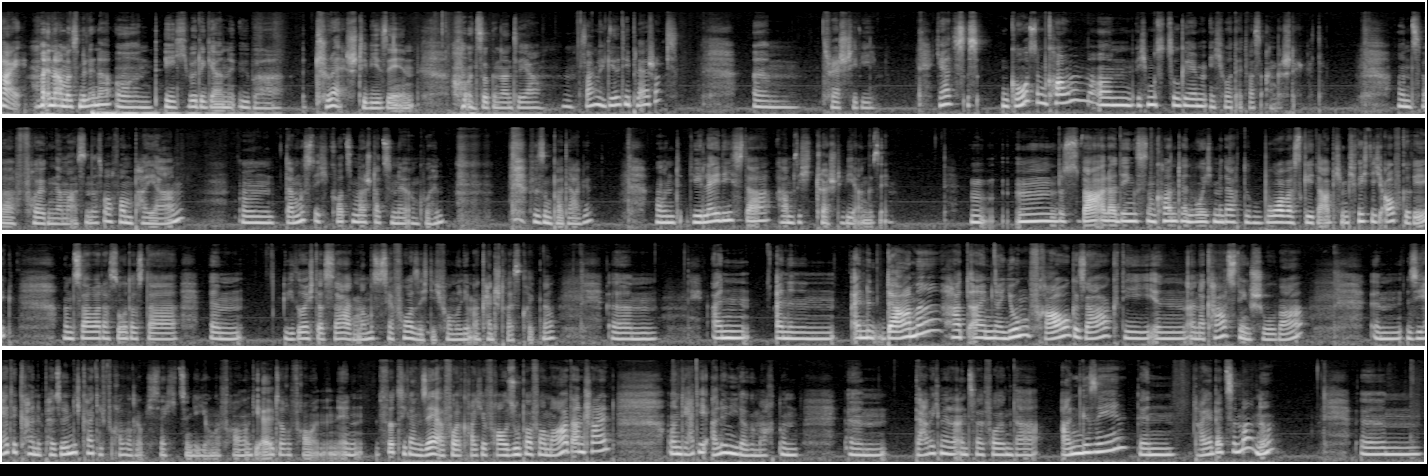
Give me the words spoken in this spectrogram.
Hi, mein Name ist Melina und ich würde gerne über Trash-TV sehen und sogenannte, ja, sagen wir Guilty Pleasures? Ähm, Trash-TV. Ja, es ist groß im Kommen und ich muss zugeben, ich wurde etwas angesteckt. Und zwar folgendermaßen, das war vor ein paar Jahren und da musste ich kurz mal stationär irgendwo hin für so ein paar Tage. Und die Ladies da haben sich Trash-TV angesehen. Das war allerdings ein Content, wo ich mir dachte, boah, was geht da ab? Ich habe mich richtig aufgeregt. Und zwar war das so, dass da, ähm, wie soll ich das sagen? Man muss es ja vorsichtig formulieren, man keinen Stress kriegt. Ne? Ähm, ein, einen, eine Dame hat einer jungen Frau gesagt, die in einer Castingshow war, ähm, sie hätte keine Persönlichkeit. Die Frau war, glaube ich, 16, die junge Frau. Und die ältere Frau in den 40ern, sehr erfolgreiche Frau, super Format anscheinend. Und die hat die alle niedergemacht. Und ähm, da habe ich mir dann ein, zwei Folgen da angesehen, denn Dreierbettzimmer, ne? Ähm,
